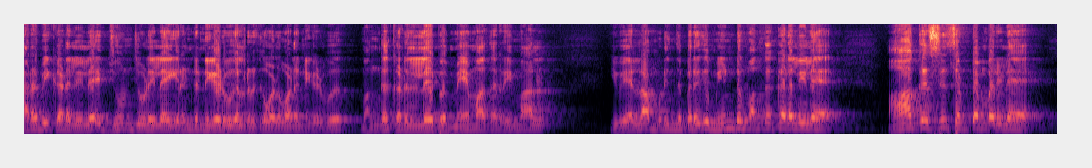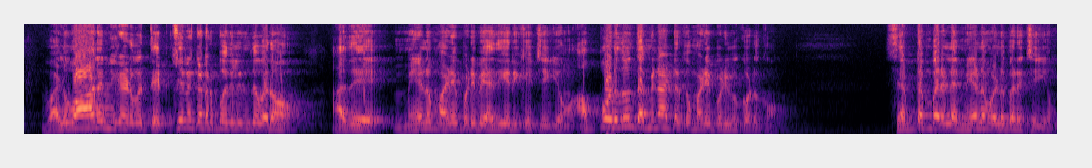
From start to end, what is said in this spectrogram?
அரபிக்கடலிலே ஜூன் ஜூலையில் இரண்டு நிகழ்வுகள் இருக்குது வலுவான நிகழ்வு. வங்கக்கடலிலே இப்போ மே மாத ரீமால். இவையெல்லாம் முடிந்த பிறகு மீண்டும் வங்கக்கடலிலே ஆகஸ்ட் செப்டம்பரிலே வலுவான நிகழ்வு தெற்கின கடற்பகுதியிலிருந்து வரும். அது மேலும் மழைப்பொழிவை அதிகரிக்க செய்யும். அப்பொழுதும் தமிழ்நாட்டிற்கு மழைப்பொழிவு கொடுக்கும். செப்டம்பரில் மேலும் வலுப்பெறச் செய்யும்.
